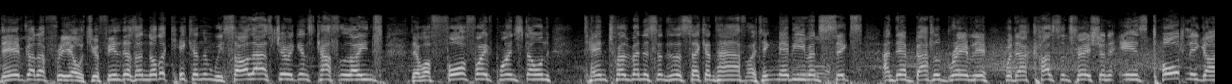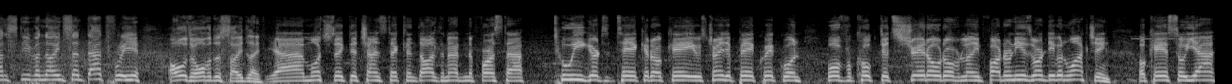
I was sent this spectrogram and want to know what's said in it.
they've got a free out. You feel there's another kick in them. We saw last year against Castlelyons. They were four or five points down. 10 12 minutes into the second half I think maybe even oh. six and they battled bravely but their concentration is totally gone Stephen Nine sent that free out over the sideline yeah much like the chance Declan Dalton had in the first half too eager to take it, okay? He was trying to play a quick one, overcooked it straight out over the line. Father O'Neill's weren't even watching, okay? So, yeah,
